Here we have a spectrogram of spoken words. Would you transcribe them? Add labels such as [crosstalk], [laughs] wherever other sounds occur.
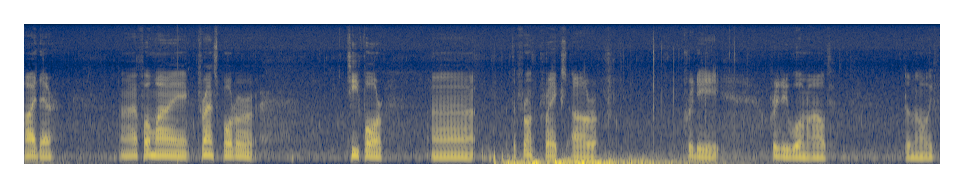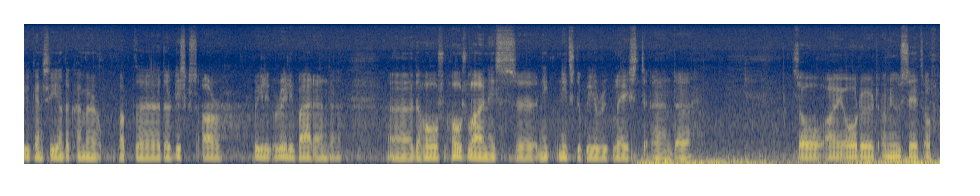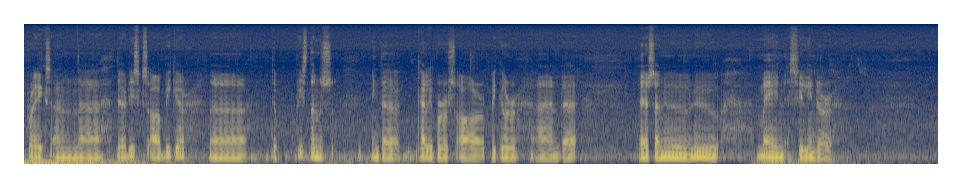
Hi there. Uh, for my transporter T4 uh, the front brakes are pretty pretty worn out. Don't know if you can see on the camera but uh, the discs are really really bad and uh, uh, the hose hose line is uh, need, needs to be replaced and so I ordered a new set of brakes and uh, their discs are bigger uh, the pistons in the calipers are bigger and uh, there's a new new main cylinder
